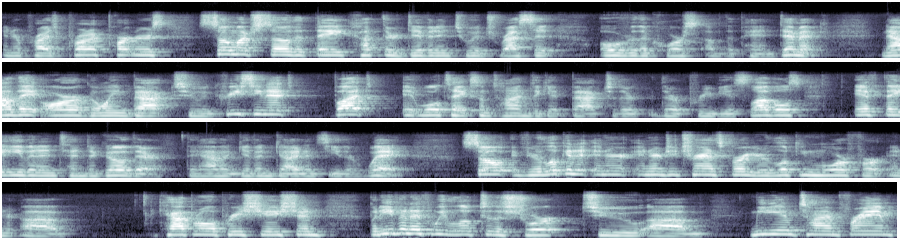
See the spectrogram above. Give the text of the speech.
enterprise product partners, so much so that they cut their dividend to address it over the course of the pandemic. Now they are going back to increasing it, but it will take some time to get back to their, their previous levels if they even intend to go there. They haven't given guidance either way. So if you're looking at energy transfer, you're looking more for uh, capital appreciation. But even if we look to the short to um, medium time frame,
